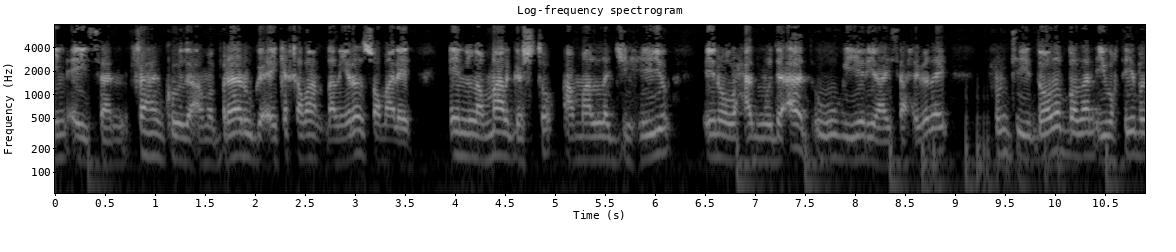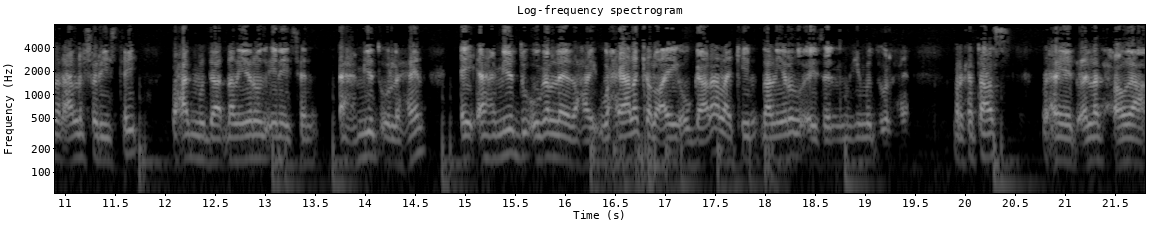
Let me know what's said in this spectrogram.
in aysan fahankooda ama baraaruga ay ka qabaan dhalinyarada soomaaliyeed in la maal gashto ama la jiheeyo inuu waxaad moodaa aad ugu yeeryahay saaxiibaday runtii doodo badan iyo waqtiyo badan aan la fariistay waxaad moodaa dhalinyaradu inaysan ahmiyad u lahayn ay ahmiyaddu uga leedahay waxyaalo kaloo ayaga u gaaraan laakiin dhalinyaradu aysan muhiimad u lahayn marka taas waxay ahayd cillad xoogaa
